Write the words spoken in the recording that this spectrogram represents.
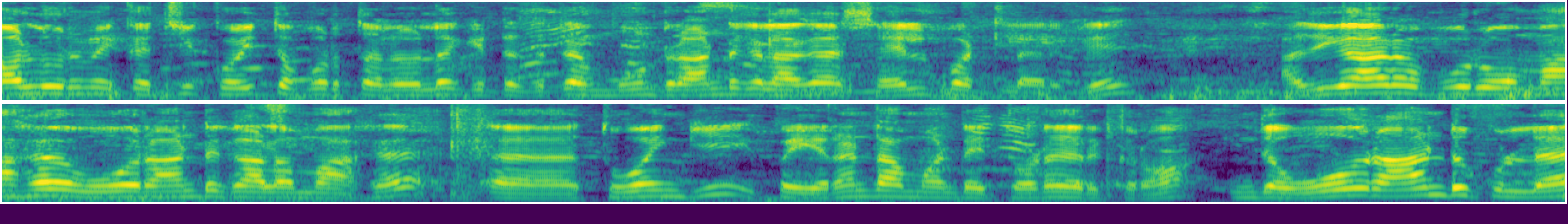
வாழ்வுரிமை கட்சி கொய்த்தை பொறுத்தளவில் கிட்டத்தட்ட மூன்று ஆண்டுகளாக செயல்பாட்டில் இருக்குது அதிகாரப்பூர்வமாக ஓராண்டு காலமாக துவங்கி இப்போ இரண்டாம் ஆண்டை தொட இருக்கிறோம். இந்த ஓராண்டுக்குள்ளே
